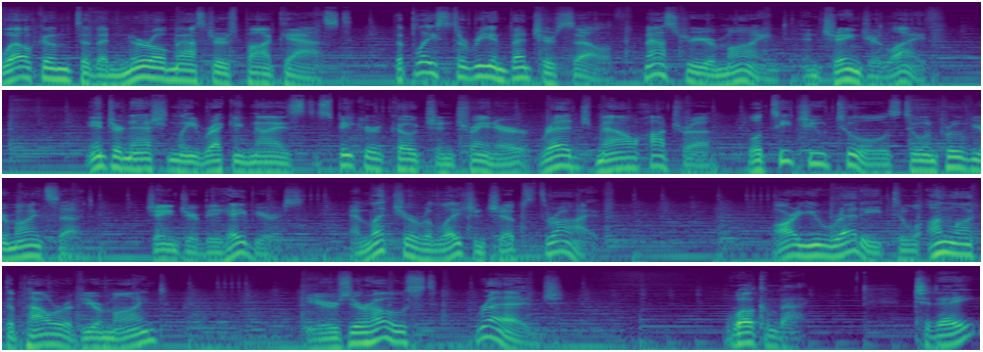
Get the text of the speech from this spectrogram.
Welcome to the Neuromasters Podcast, the place to reinvent yourself, master your mind, and change your life. Internationally recognized speaker, coach, and trainer Reg Malhotra will teach you tools to improve your mindset, change your behaviors, and let your relationships thrive. Are you ready to unlock the power of your mind? Here's your host, Reg. Welcome back. Today,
